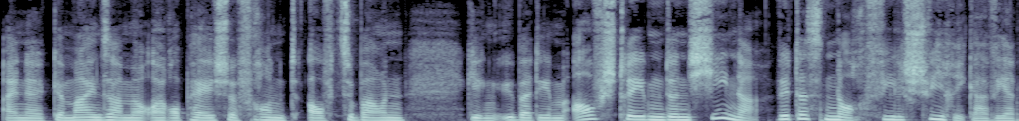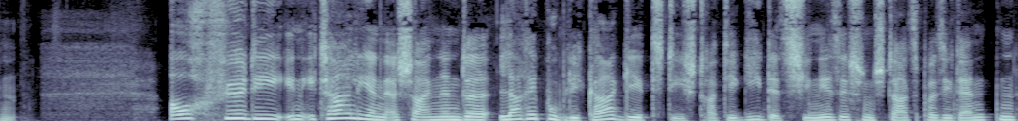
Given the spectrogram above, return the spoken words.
eine gemeinsame europäische Front aufzubauen. Gegenüber dem aufstrebenden China wird das noch viel schwieriger werden. Auch für die in Italien erscheinende La Repubblica geht die Strategie des chinesischen Staatspräsidenten,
